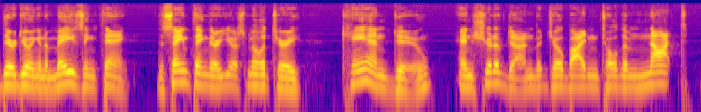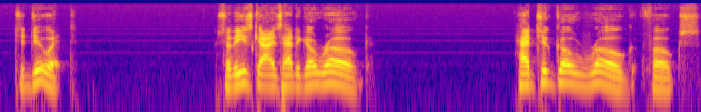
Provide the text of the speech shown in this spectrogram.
They're doing an amazing thing. The same thing their U.S. military can do and should have done, but Joe Biden told them not to do it. So these guys had to go rogue. Had to go rogue, folks.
